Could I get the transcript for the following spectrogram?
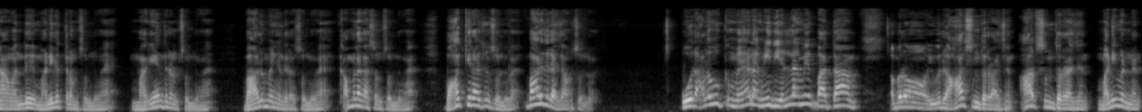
நான் வந்து மணிரத்னம் சொல்லுவேன் மகேந்திரன் சொல்லுவேன் பாலுமகேந்திரன் சொல்லுவேன் கமலஹாசன் சொல்லுவேன் பாக்கியராஜும் சொல்லுவேன் பாரதிராஜாவும் சொல்லுவேன். ஒரு அளவுக்கு மேலே மீதி எல்லாமே பார்த்தா அப்புறம் இவர் ஆர் சுந்தரராஜன் ஆர் சுந்தரராஜன் மணிவண்ணன்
